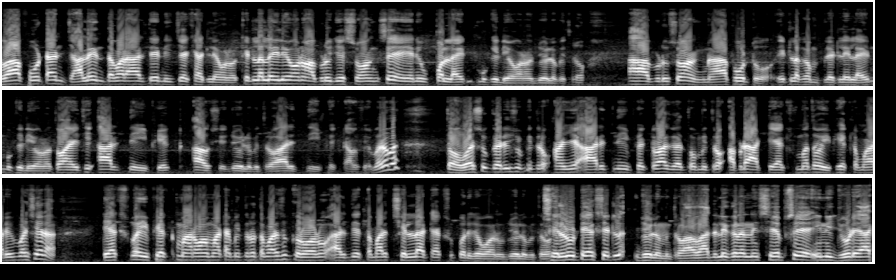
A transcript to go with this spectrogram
હવે આ ફોટાને ચાલે ને તમારે આ રીતે નીચે ખેંચ લેવાનો. કેટલા લઈ લેવાનો? આપણું જે સોંગ છે એની ઉપર લાઈન મૂકી દેવાનો, જોઈ લો મિત્રો. આ આપણું સોંગ ને આ ફોટો એટલે કમ્પ્લીટલી લાઈન મૂકી દેવાનો. તો અહીંથી આ રીતની ઇફેક્ટ આવશે, જોઈ લો મિત્રો, આ રીતની ઇફેક્ટ આવશે, બરાબર? તો હવે શું કરીશું મિત્રો? અહીંયા આ રીતની ઇફેક્ટ વાગે તો મિત્રો, આપણે આ ટેક્સમાં તો ઇફેક્ટ મારવી પડશે ને. ટેક્સમાં ઇફેક્ટ મારવા માટે મિત્રો તમારે શું કરવાનું? આ રીતે તમારે છેલ્લા ટેક્સ ઉપર જવાનું, જોઈ લો મિત્રો. છેલ્લું ટેક્સ એટલે, જોઈ લો મિત્રો, આ વાદળી કલરની શેપ છે, એની જોડે આ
